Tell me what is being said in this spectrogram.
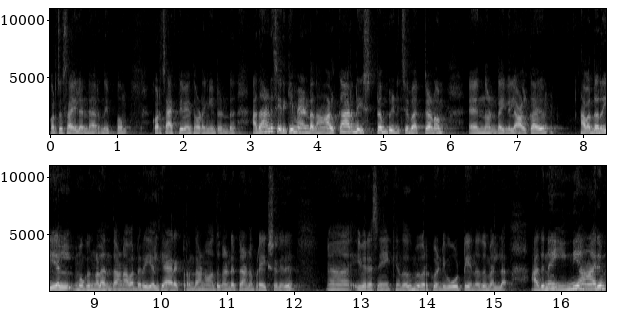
കുറച്ച് സൈലന്റ് ആയിരുന്നു ഇപ്പം കുറച്ച് ആക്റ്റീവായി തുടങ്ങിയിട്ടുണ്ട്. അതാണ് ശരിക്കും വേണ്ടത്. ആൾക്കാരുടെ ഇഷ്ടം പിടിച്ച് പറ്റണം എന്നുണ്ടെങ്കിൽ ആൾക്കാർ അവരുടെ റിയൽ മുഖങ്ങൾ എന്താണ്? അവരുടെ റിയൽ ക്യാരക്ടർ എന്താണോ അത് കണ്ടിട്ടാണ് പ്രേക്ഷകർ ഇവരെ സ്നേഹിക്കുന്നതും ഇവർക്ക് വേണ്ടി വോട്ട് ചെയ്യുന്നതുമെല്ലാം. അതിന് ഇനി ആരും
